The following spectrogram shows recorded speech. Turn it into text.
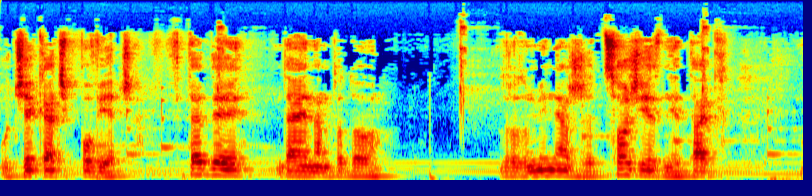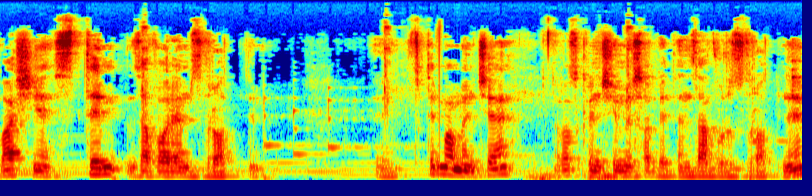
uciekać powietrze. Wtedy daje nam to do zrozumienia, że coś jest nie tak właśnie z tym zaworem zwrotnym. W tym momencie rozkręcimy sobie ten zawór zwrotny.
